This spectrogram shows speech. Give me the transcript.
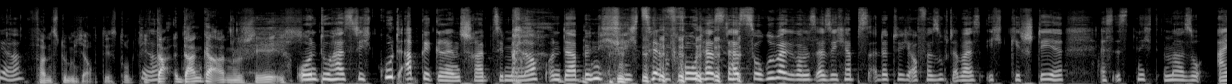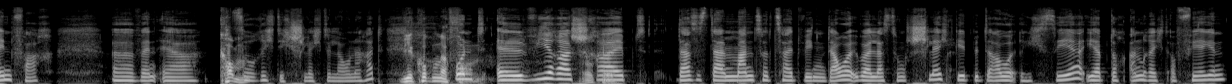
Ja. Fandst du mich auch destruktiv? Ja. Da, danke, Anouche. Und du hast dich gut abgegrenzt, schreibt sie mir noch. Und da bin ich echt sehr froh, dass das so rübergekommen ist. Also ich habe es natürlich auch versucht, aber ich gestehe, es ist nicht immer so einfach, äh, wenn er Komm. so richtig schlechte Laune hat. Wir gucken nach vorne. Und Elvira schreibt, okay dass es deinem Mann zurzeit wegen Dauerüberlastung schlecht geht, bedauere ich sehr. Ihr habt doch Anrecht auf Ferien.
